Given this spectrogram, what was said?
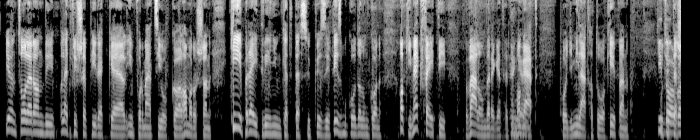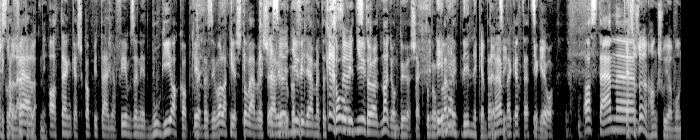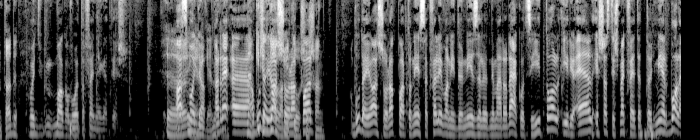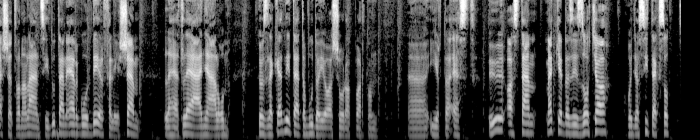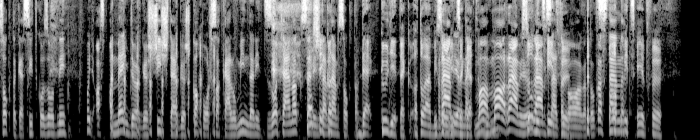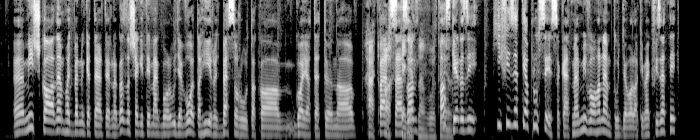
Jön Czoller Andi, a legfrissebb hírekkel, információkkal, hamarosan képrejtvényünket tesszük közzé Facebook oldalunkon. Aki megfejti, vállon veregetheti Igen. magát, hogy mi látható a képen. Kidolgozta fel a tenkes kapitány a filmzenét, Bugi Jakab kérdezi valaki, és továbbra is felhívjuk a figyelmet, hogy Szóvictől nagyon dühösek tudunk én lenni. Nem, én nekem De tetszik. nem, neked tetszik, Igen. jó. Aztán... Ezt most olyan hangsúlyan mondtad. Hogy maga volt a fenyegetés. Azt mondja, igen, igen, a, re, Nem, a budai alsó rakpart, a budai alsó rakparton észak felé van idő nézelődni már a Rákóczi hídtól, írja el, és azt is megfejtette, hogy miért baleset van a Lánchíd után, ergo délfelé sem lehet leányálom közlekedni, tehát a budai alsó rakparton e, írta ezt ő. Aztán megkérdezi Zotya, hogy a szitek szoktak-e szitkozódni, hogy az a mennydörgös, sistergös, kaporszakáló minden itt Zotyának szerintem a, nem szoktak. De küldjétek a további szóviceket. Ma, ma rám, rám szálltak a hallgatók. Aztán Szóvic hétfő. Miska nem hagy bennünket eltérni a gazdasági témákból. Ugye volt a hír, hogy beszorultak a gajatetőn a hát pár az százan. Volt, Azt kérdezi, ki fizeti a plusz éjszakát? Mert mi van, ha nem tudja valaki megfizetni?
